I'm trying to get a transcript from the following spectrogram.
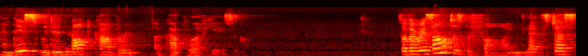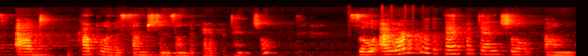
And this we did not cover a couple of years ago. So the result is the following. Let's just add a couple of assumptions on the pair potential. So I work with a pair potential um,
